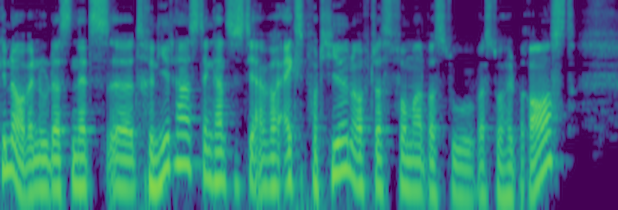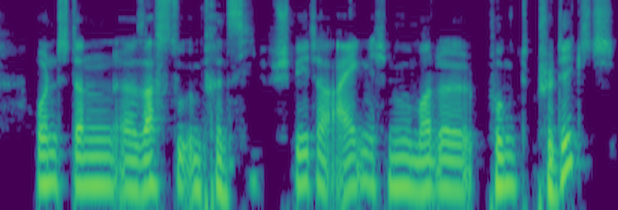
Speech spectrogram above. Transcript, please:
Genau, wenn du das Netz äh, trainiert hast, dann kannst du es dir einfach exportieren auf das Format, was du, was du halt brauchst. Und dann äh, sagst du im Prinzip später eigentlich nur Model.predict,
